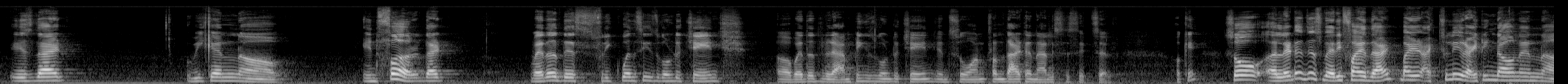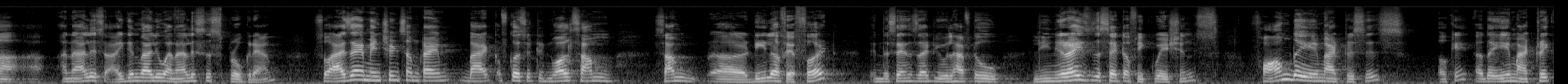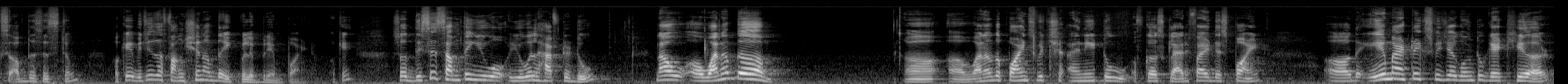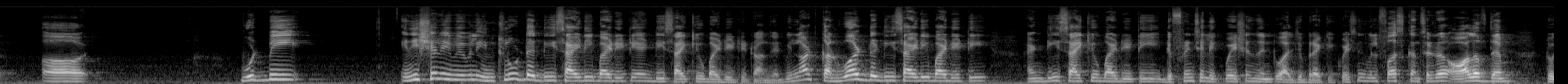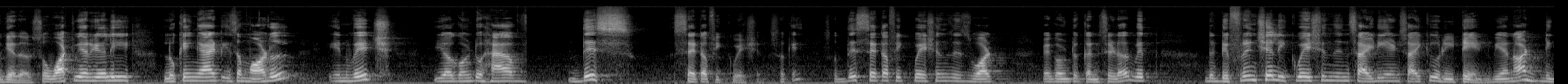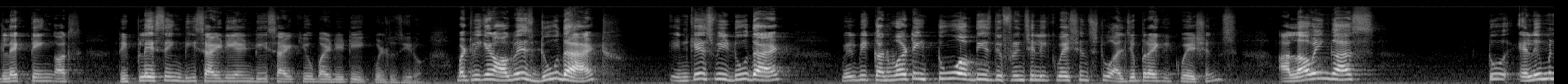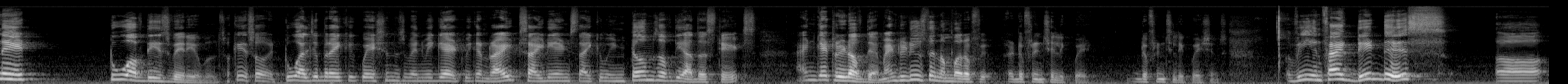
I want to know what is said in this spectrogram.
is that we can uh, infer that whether this frequency is going to change, uh, whether the damping is going to change and so on from that analysis itself. Okay. So, uh, let us just verify that by actually writing down an uh, analysis eigenvalue analysis program. So, as I mentioned some time back of course, it involves some some uh, deal of effort in the sense that you will have to linearize the set of equations, form the A matrices, okay, uh, the A matrix of the system, okay, which is a function of the equilibrium point. Okay. So, this is something you, you will have to do. Now, uh, one of the uh, uh one of the points which I need to of course clarify at this point, uh, the A matrix which you are going to get here uh, would be initially we will include the d psi d by dt and d psi q by dt transient. We will not convert the d psi d by dt and d psi q by dt differential equations into algebraic equations. We will first consider all of them together. So, what we are really looking at is a model in which you are going to have this set of equations. Okay. So, this set of equations is what we are going to consider with the differential equations in psi d and psi q retained. We are not neglecting or replacing d psi d and d psi q by dt equal to 0. But we can always do that. In case we do that, we will be converting two of these differential equations to algebraic equations, allowing us to eliminate two of these variables. Okay. So, two algebraic equations when we get, we can write psi d and psi q in terms of the other states and get rid of them and reduce the number of differential, equa differential equations. We in fact did this uh,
